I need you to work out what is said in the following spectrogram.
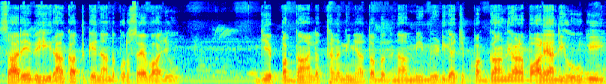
ਸਾਰੇ ਵਹੀਰਾਂ ਕੱਤ ਕੇ ਆਨੰਦਪੁਰ ਸਾਹਿਬ ਆਜੋ ਜੇ ਪੱਗਾਂ ਲੱਥਣ ਗਈਆਂ ਤਾਂ ਬਦਨਾਮੀ ਮੀਡੀਆ 'ਚ ਪੱਗਾਂ ਦੇ ਵਾਲ ਵਾਲਿਆਂ ਦੀ ਹੋਊਗੀ,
